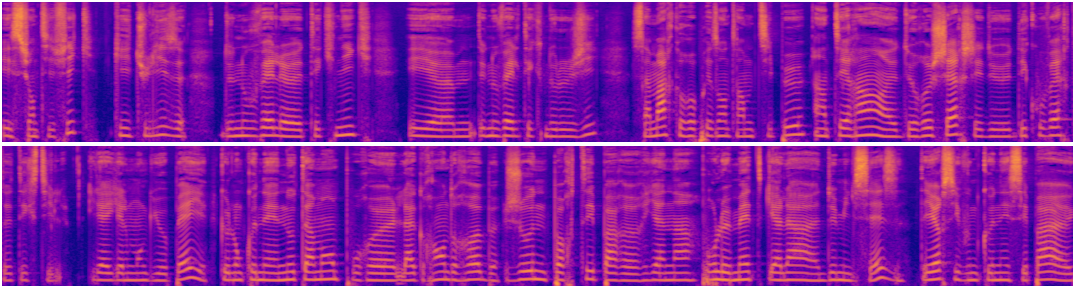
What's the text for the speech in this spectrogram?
et scientifiques qui utilisent de nouvelles techniques et de nouvelles technologies. Sa marque représente un petit peu un terrain de recherche et de découverte textile. Il y a également Guopei, que l'on connaît notamment pour euh, la grande robe jaune portée par euh, Rihanna pour le Met Gala 2016. D'ailleurs, si vous ne connaissez pas euh,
